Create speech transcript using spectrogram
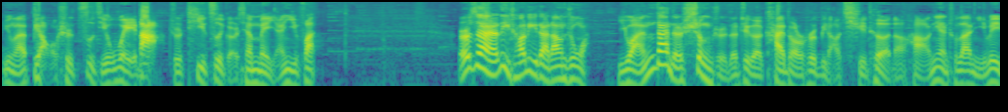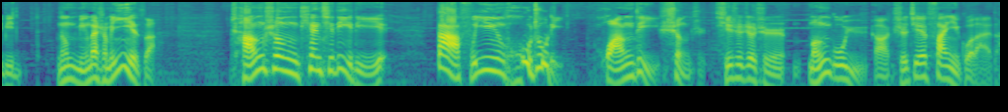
用来表示自己伟大，就是替自个儿先美言一番。而在历朝历代当中啊，元代的圣旨的这个开头是比较奇特的哈，念出来你未必能明白什么意思。长生天齐地理，大福音护助理。皇帝圣旨，其实这是蒙古语啊，直接翻译过来的。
